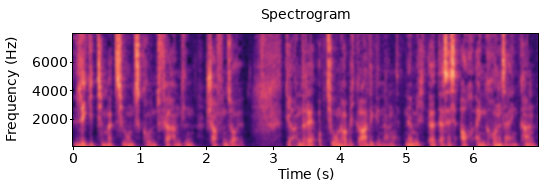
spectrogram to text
Legitimationsgrund für Handeln schaffen soll. Die andere Option habe ich gerade genannt, nämlich, äh, dass es auch ein Grund sein kann,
